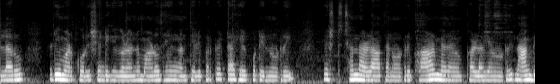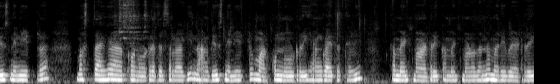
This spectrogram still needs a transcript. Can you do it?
ಎಲ್ಲರೂ ರೆಡಿ ಮಾಡ್ಕೋರಿ ಸಂಡಿಗೆಗಳನ್ನು ಮಾಡೋದು ಹೆಂಗೆ ಅಂತೇಳಿ ಪರ್ಫೆಕ್ಟಾಗಿ ಹೇಳ್ಕೊಟ್ಟಿನಿ ನೋಡಿರಿ. ಎಷ್ಟು ಚಂದ ಹಳ್ಳ ಆತ ನೋಡ್ರಿ. ಭಾಳ ಮೆ ಪಳ್ಳಾಗ್ಯಾವ ನೋಡಿರಿ. ನಾಲ್ಕು ದಿವ್ಸ ನೆನೆ ಇಟ್ರೆ ಮಸ್ತಾಗಿ ಹಾಕೋ ನೋಡ್ರಿ ಅದ್ರ ಸಲುವಾಗಿ ನಾಲ್ಕು ದಿವ್ಸ ನೆನೆ ಇಟ್ಟು ಮಾಡ್ಕೊಂಡು ನೋಡ್ರಿ. ಹೆಂಗಾಯ್ತು ಹೇಳಿ ಕಮೆಂಟ್ ಮಾಡಿರಿ. ಕಮೆಂಟ್ ಮಾಡೋದನ್ನು ಮರಿಬೇಡ್ರಿ.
